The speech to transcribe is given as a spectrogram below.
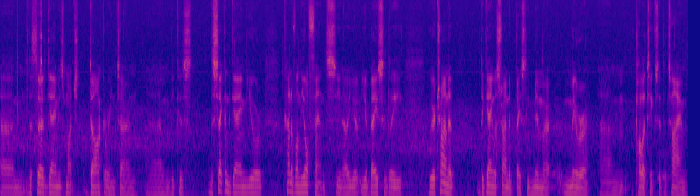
um, the third game is much darker in tone um, because the second game you're kind of on the offense. You know, you're you're basically we were trying to the game was trying to basically mirror mirror um, politics at the time.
